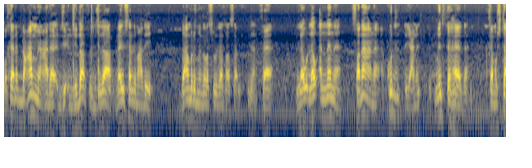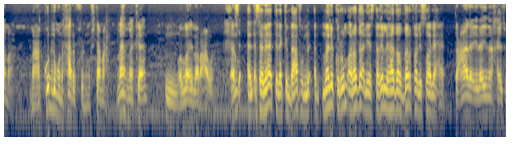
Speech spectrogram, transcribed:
وكان ابن عمي على ج- جدار في الجدار لا يسلم عليه بأمر من رسول الله صلى الله عليه وسلم. نعم. فلو لو أننا صنعنا كل يعني مثل هذا كمجتمع مع كل منحرف في المجتمع مهما كان والله الم- أنا سنأتي لكن بعفو ملك الروم أراد أن يستغل هذا الظرف لصالحه. تعال إلينا حيث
